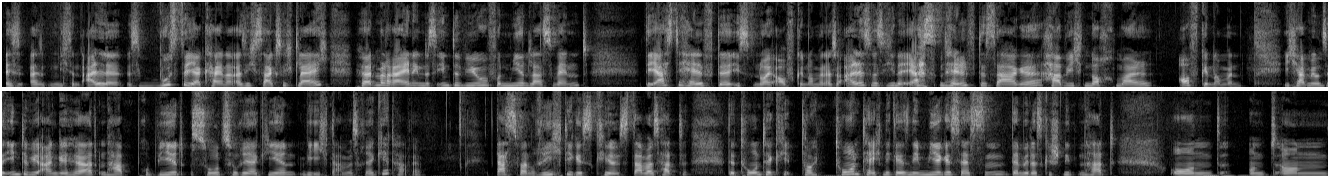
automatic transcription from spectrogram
es, also nicht an alle, es wusste ja keiner, also ich sag's euch gleich, hört mal rein in das Interview von mir und Lars Wendt. Die erste Hälfte ist neu aufgenommen. Also alles, was ich in der ersten Hälfte sage, habe ich nochmal aufgenommen. Ich habe mir unser Interview angehört und habe probiert, so zu reagieren, wie ich damals reagiert habe. Das waren richtige Skills. Damals hat der Tonte Tontechniker neben mir gesessen, der mir das geschnitten hat. Und, und, und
